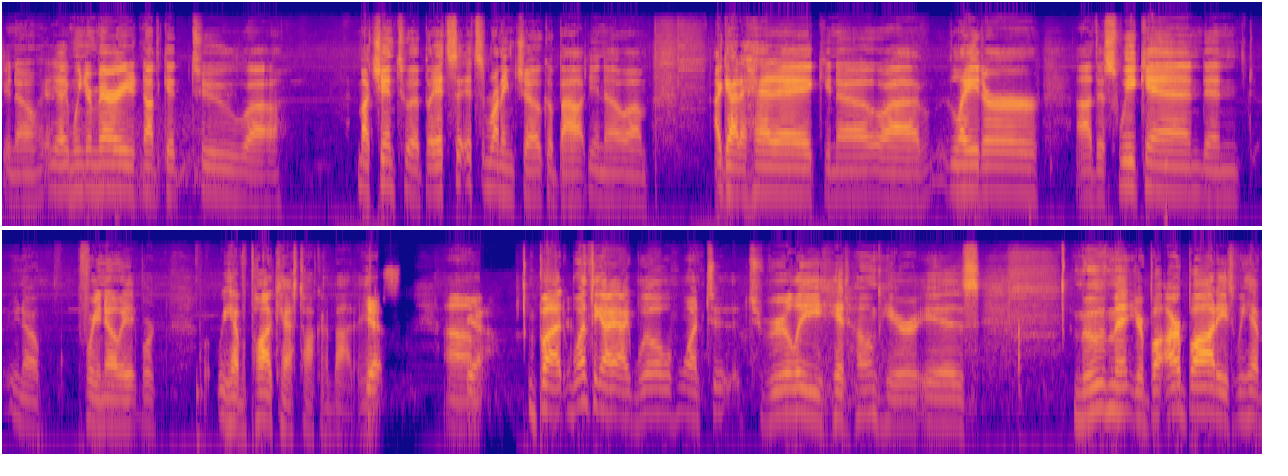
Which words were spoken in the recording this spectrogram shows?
you know, yeah, when you're married, not to get too uh, much into it, but it's it's a running joke about you know, um, I got a headache, you know, uh, later uh, this weekend, and you know, before you know it, we're we have a podcast talking about it. Yes. Um, yeah. But one thing I, I will want to, to really hit home here is movement your our bodies we have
